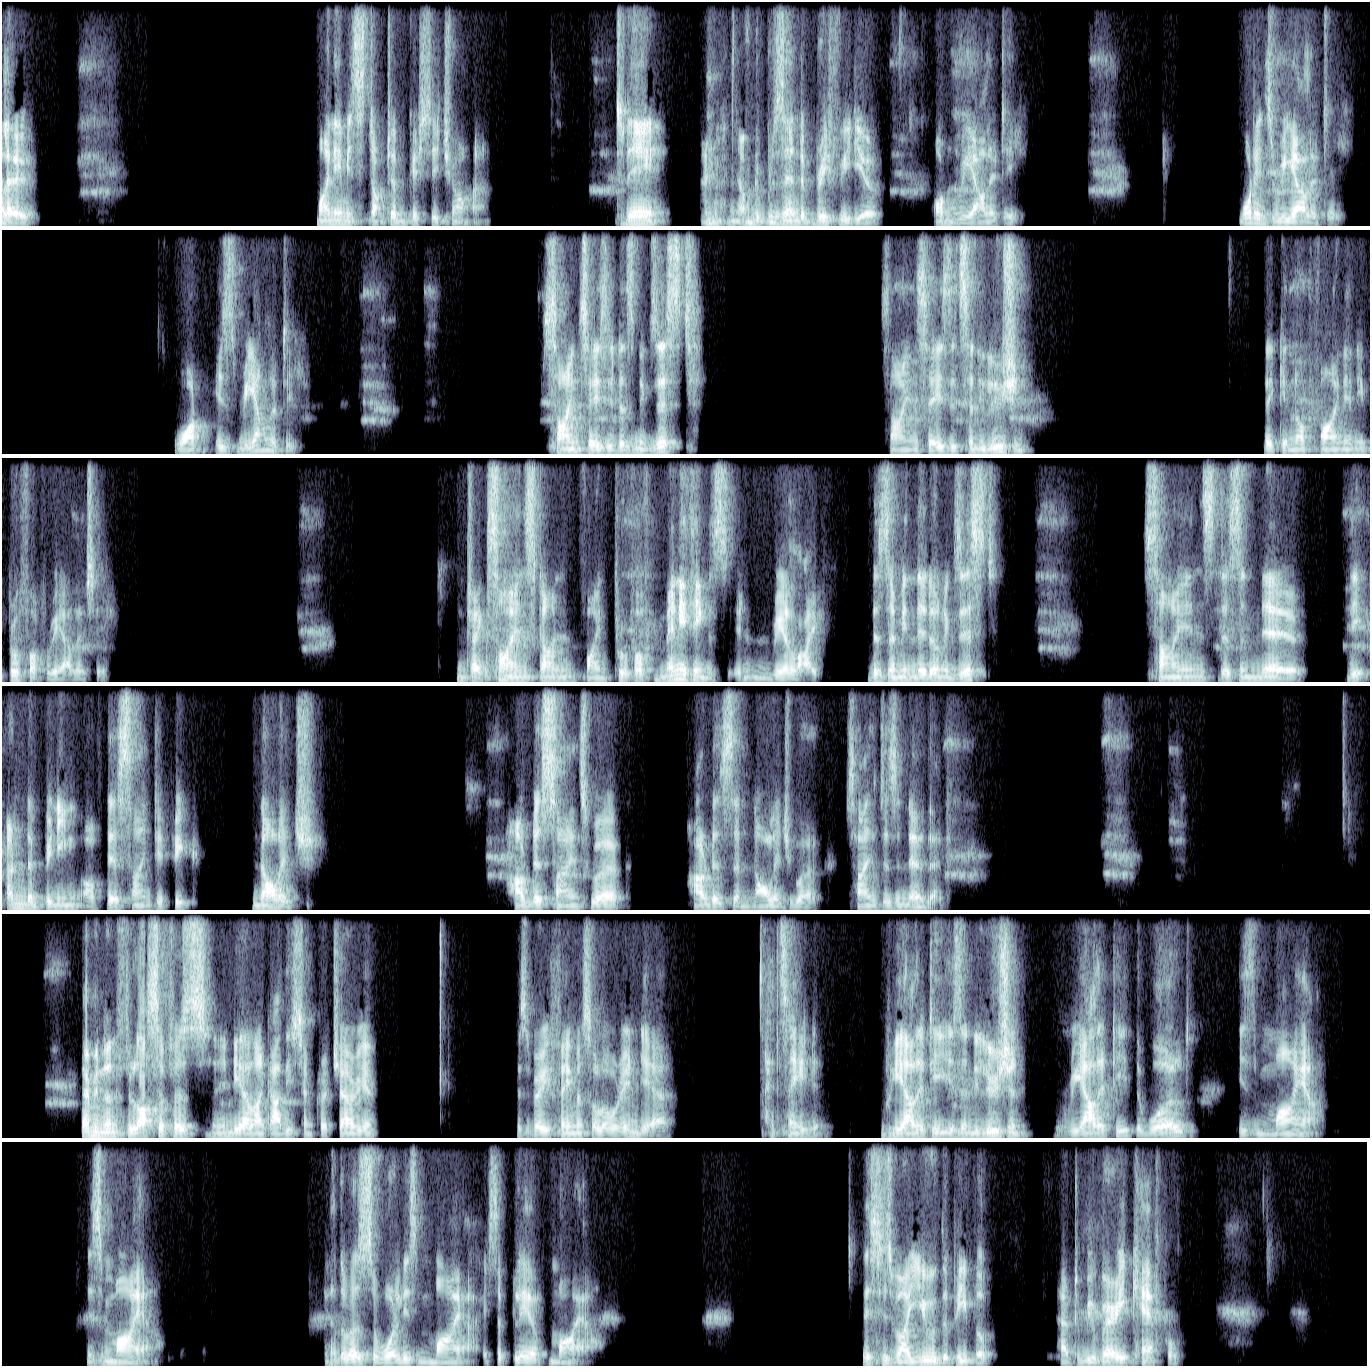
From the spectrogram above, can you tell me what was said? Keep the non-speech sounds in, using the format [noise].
Hello. My name is Dr. Mukesh Chauhan. Today, [clears throat] I want to present a brief video on reality. What is reality? What is reality? Science says it doesn't exist. Science says it's an illusion. They cannot find any proof of reality. In fact, science can't find proof of many things in real life. Does that mean they don't exist? Science doesn't know the underpinning of their scientific knowledge. How does science work? How does the knowledge work? Science doesn't know that. Eminent philosophers in India, like Adi Shankaracharya, is very famous all over India, had said reality is an illusion. Reality, the world, is Maya. Is Maya. In other words, the world is Maya. It's a play of Maya. This is why you, the people, have to be very careful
